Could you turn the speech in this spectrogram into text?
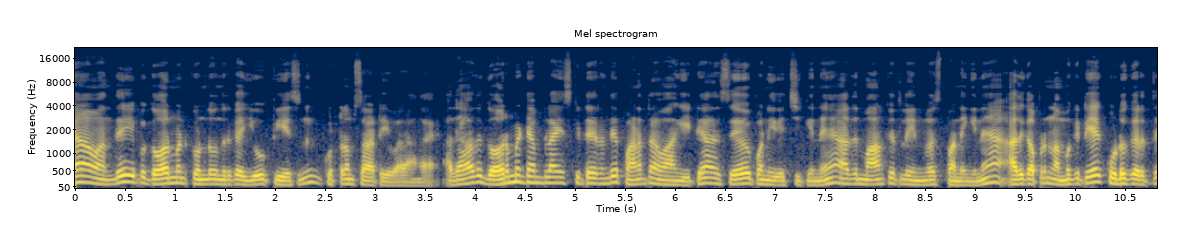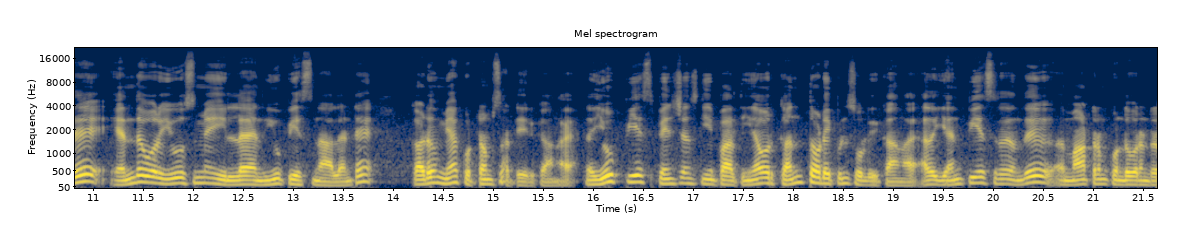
தான் வந்து இப்போ கவர்மெண்ட் கொண்டு வந்திருக்க யூபிஎஸ்னு குற்றம் சாட்டி வராங்க. அதாவது கவர்மெண்ட் எம்ப்ளாயீஸ் கிட்ட இருந்தே பணத்தை வாங்கிட்டு, அதை சேவ் பண்ணி வச்சுக்கின்னு, அது மார்க்கெட்டில் இன்வெஸ்ட் பண்ணிக்கின்னு, அதுக்கப்புறம் நம்மக்கிட்டே கொடுக்கறது எந்த ஒரு யூஸுமே இல்லை இந்த யூபிஎஸ்னாலன்ட்டு கடுமையாக குற்றம் சாட்டியிருக்காங்க. இந்த யூபிஎஸ் பென்ஷன் ஸ்கீம் பார்த்தீங்கன்னா, ஒரு கண் தொடைப்புன்னு சொல்லியிருக்காங்க. அது என்பிஎஸ்ல வந்து மாற்றம் கொண்டு வரன்ற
